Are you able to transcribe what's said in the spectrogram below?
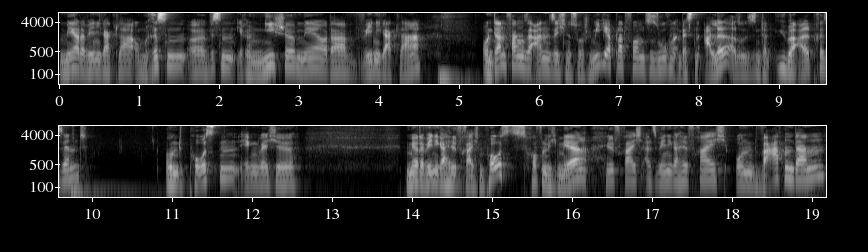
mehr oder weniger klar umrissen, äh, wissen ihre Nische mehr oder weniger klar. Und dann fangen sie an, sich eine Social-Media-Plattform zu suchen, am besten alle, also sie sind dann überall präsent und posten irgendwelche mehr oder weniger hilfreichen Posts, hoffentlich mehr hilfreich als weniger hilfreich und warten dann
